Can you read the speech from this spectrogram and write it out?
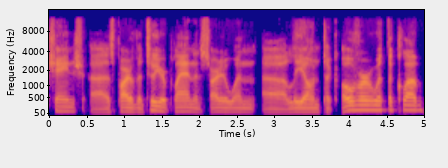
change uh, as part of a two year plan that started when uh, Leon took over with the club.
